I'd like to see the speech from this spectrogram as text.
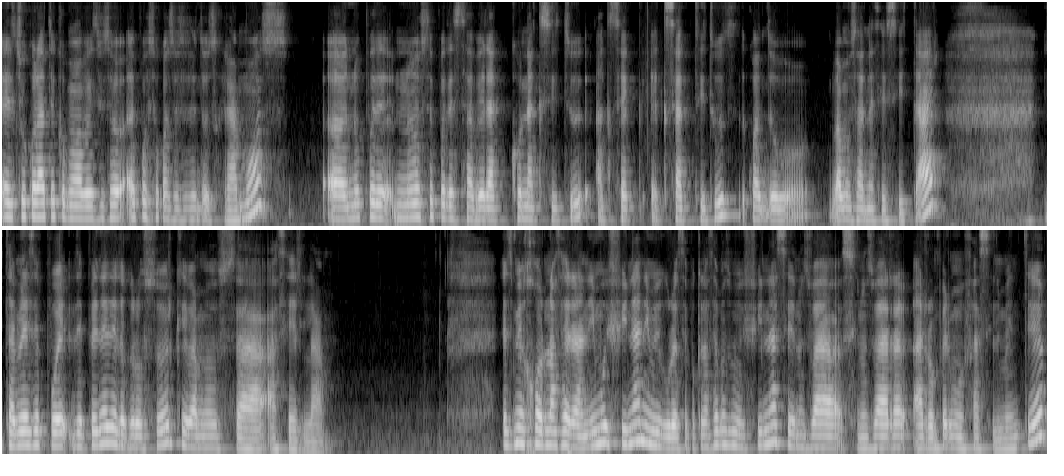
El chocolate, como habéis visto, he puesto 400 gramos. Uh, no, puede, no se puede saber con exactitud, exactitud cuando vamos a necesitar. Y también se puede, depende del grosor que vamos a hacerla es mejor no hacerla ni muy fina ni muy gruesa, porque la hacemos muy fina se nos va, se nos va a romper muy fácilmente.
